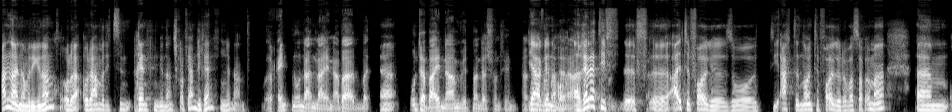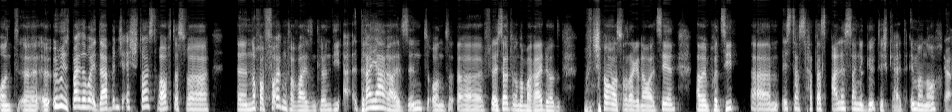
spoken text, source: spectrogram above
Anleihen haben wir die genannt oder, oder haben wir die Zin Renten genannt? Ich glaube, wir haben die Renten genannt. Renten und Anleihen, aber Ja. unter beiden Namen wird man das schon finden. Also Ja, genau. Äh, relativ äh, äh, alte Folge, so die achte, neunte Folge oder was auch immer. Ähm, und äh, übrigens, by the way, da bin ich echt stolz drauf, dass wir äh, noch auf Folgen verweisen können, die äh, drei Jahre alt sind. Und äh, vielleicht sollten wir noch mal reinhören und schauen, was wir da genau erzählen. Aber im Prinzip ähm, ist das, hat das alles seine Gültigkeit immer noch. Ja,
